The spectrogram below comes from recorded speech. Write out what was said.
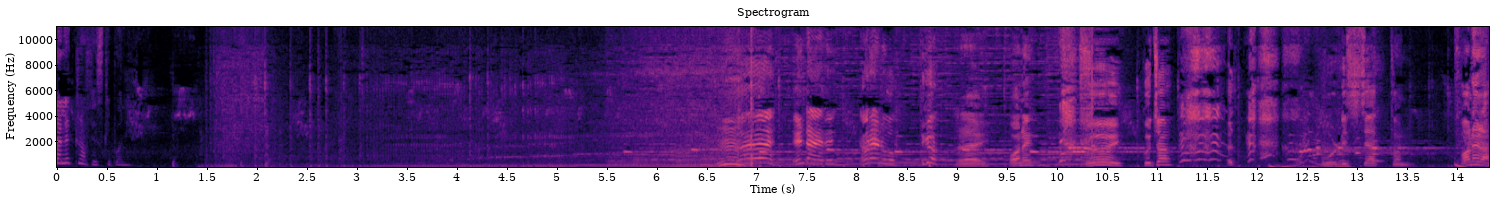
కలెక్టర్ ఆఫీస్కి పోనీ. ఏంటా ఇది? ఎవరా నువ్వు? దిగో. రేయ్ పోనే. ఏయ్ కూర్చో. ఒడిచేస్తాను పోనేరా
